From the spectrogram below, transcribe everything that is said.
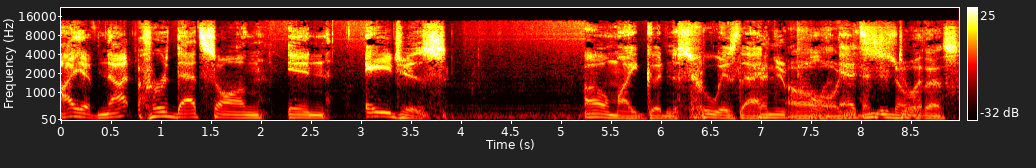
I have not heard that song in ages. Oh my goodness, who is that? Can you oh, pull Oh, it? you, Can you you know this.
